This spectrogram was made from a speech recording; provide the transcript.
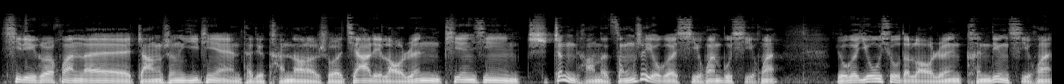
犀利哥换来掌声一片，他就谈到了说家里老人偏心是正常的，总是有个喜欢不喜欢，有个优秀的老人肯定喜欢，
